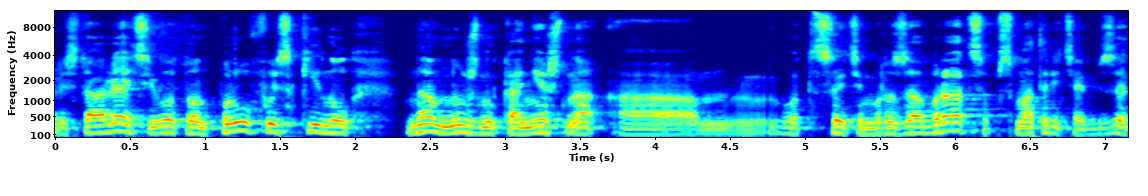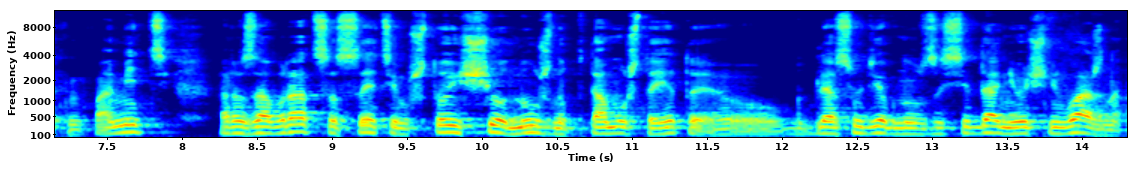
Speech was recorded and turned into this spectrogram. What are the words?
Представляете, вот он пруфы скинул. Нам нужно, конечно, а, вот с этим разобраться. Посмотрите, обязательно пометьте, разобраться с этим, что еще нужно, потому что это э, для судебного заседания очень важно,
